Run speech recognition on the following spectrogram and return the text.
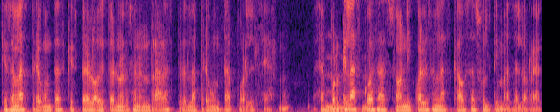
que son las preguntas que espero el auditorio no le suenen raras, pero es la pregunta por el ser, ¿no? O sea, ¿por qué las cosas son y cuáles son las causas últimas de lo real?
